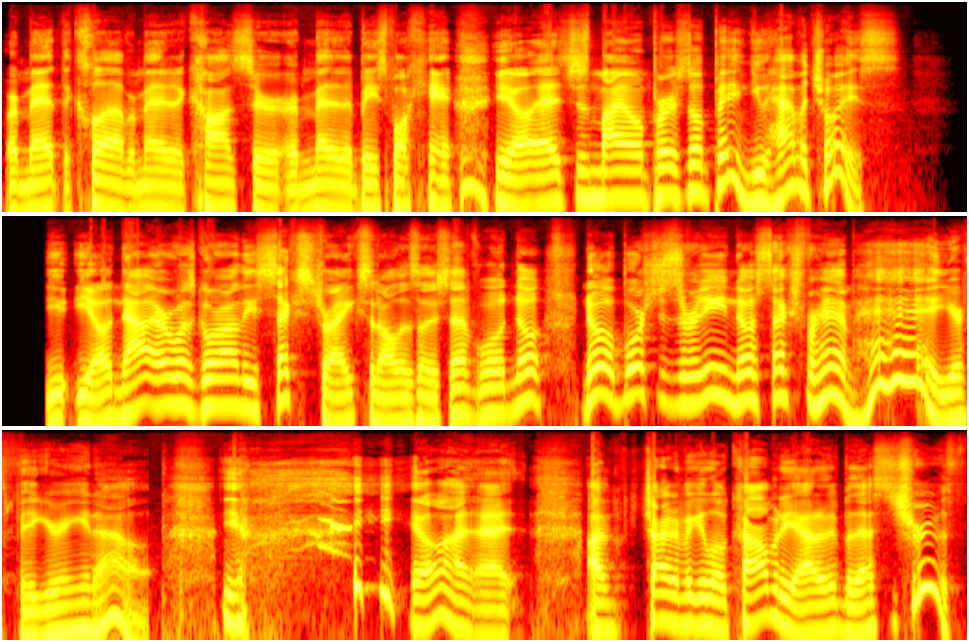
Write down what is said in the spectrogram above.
or met at the club or met at a concert or met at a baseball game. You know, it's just my own personal opinion. You have a choice. You, you know, now everyone's going on these sex strikes and all this other stuff. Well, no, no abortions for me, no sex for him. Hey, you're figuring it out. You know? you know, I, I I'm trying to make a little comedy out of it, but that's the truth.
